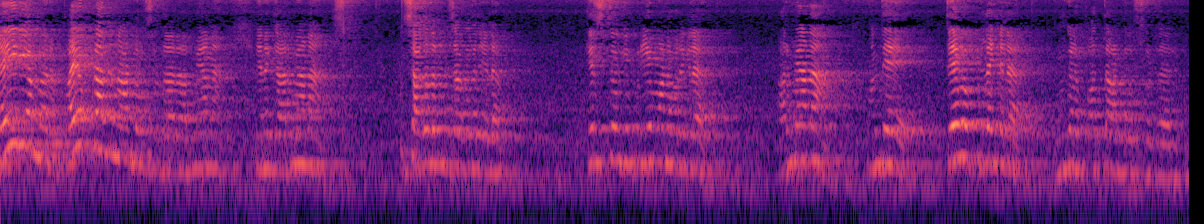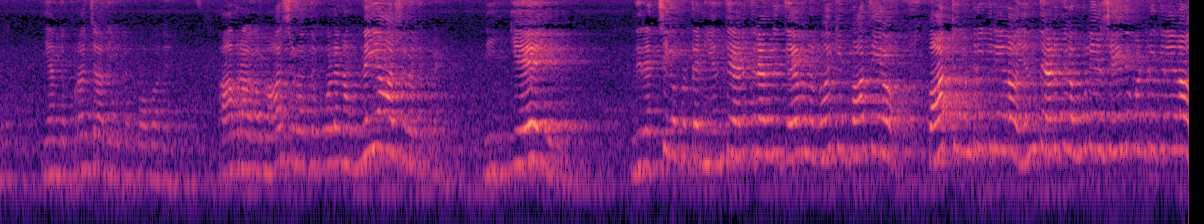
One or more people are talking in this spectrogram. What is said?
தைரியம் பயப்படாத பயப்படாதுன்னு ஆண்டவர் சொல்றாரு. அருமையான எனக்கு அருமையான சகோதரன் சகோதரியில கிறிஸ்துவுக்கு பிரியமானவர்களை அருமையான வந்து தேவ பிள்ளைகளை உங்களை பார்த்து ஆண்டவர் சொல்றாரு. நீ அந்த புறச்சாதி கிட்ட போவாது ஆபராகம் ஆசீர்வாதத்தை போல நான் உன்னையும் ஆசீர்வதிப்பேன். நீ இங்கே நீ ரட்சிக்கப்பட்ட நீ எந்த இடத்துல இருந்து தேவனை நோக்கி பார்த்தியோ பார்த்து கொண்டிருக்கிறீங்களோ எந்த இடத்துல ஊழியம் செய்து கொண்டிருக்கிறீங்களோ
